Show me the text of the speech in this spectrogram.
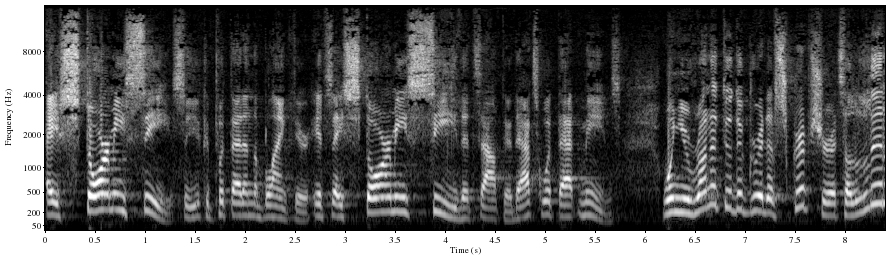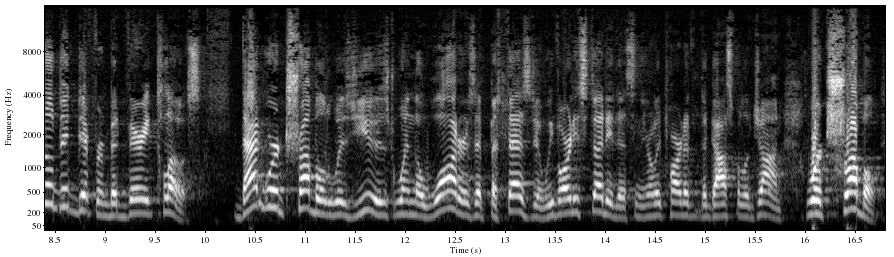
a stormy sea. So you could put that in the blank there. It's a stormy sea that's out there. That's what that means. When you run it through the grid of Scripture, it's a little bit different, but very close. That word troubled was used when the waters at Bethesda, we've already studied this in the early part of the Gospel of John, were troubled.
